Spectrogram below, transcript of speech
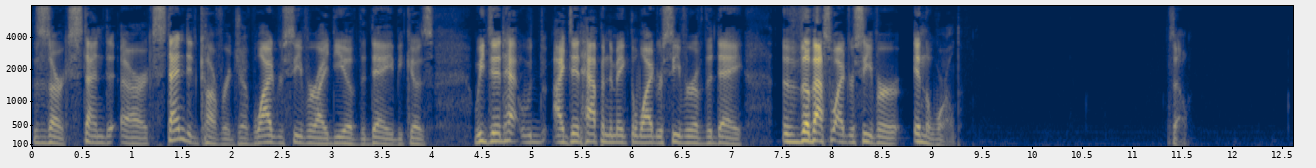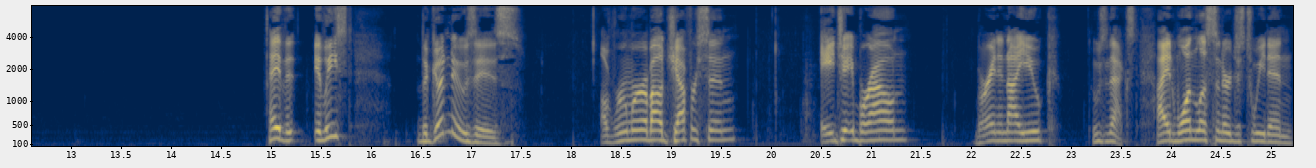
This is our extended our extended coverage of wide receiver idea of the day because we did ha- I did happen to make the wide receiver of the day the best wide receiver in the world. So, hey, the, at least the good news is a rumor about Jefferson, AJ Brown, Brandon Aiyuk. Who's next? I had one listener just tweet in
